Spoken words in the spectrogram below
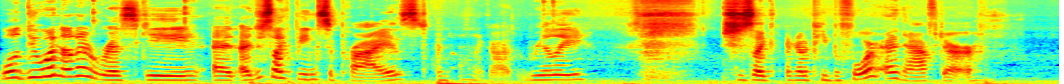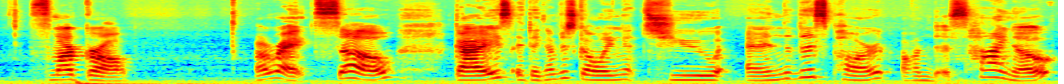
We'll do another risky. And I just like being surprised. And oh my god, really? She's like, I gotta pee before and after. Smart girl. Alright, so guys, I think I'm just going to end this part on this high note.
